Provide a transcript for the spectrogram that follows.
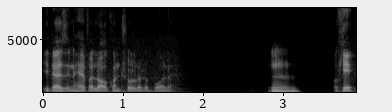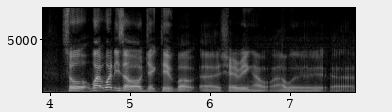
she doesn't have a lot of control of the ball. Uh. mm. Okay, so what what is our objective about uh, sharing our our uh,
